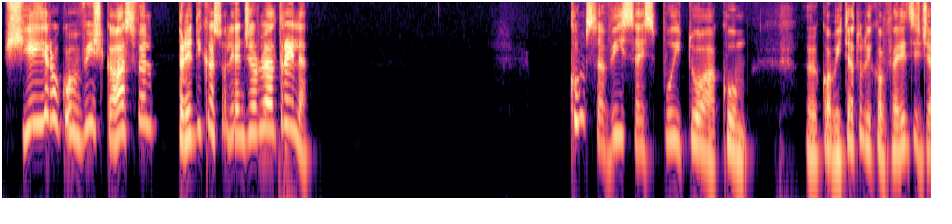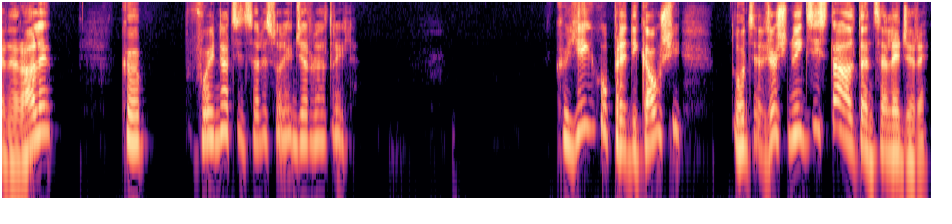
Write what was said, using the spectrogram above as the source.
și ei erau convinși că astfel predică solia îngerului al treilea. Cum să vii să-i spui tu acum uh, Comitetului Conferinței Generale că voi n-ați înțeles solia îngerului al treilea? Că ei o predicau și o înțelegeau și nu exista altă înțelegere.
